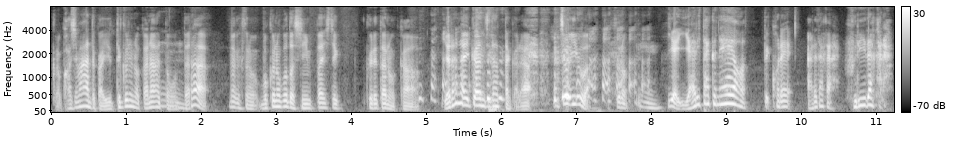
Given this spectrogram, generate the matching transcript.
小島とか言ってくるのかなと思ったら、なんかその、僕のこと心配してくれたのか、やらない感じだったから、一応言うわ。その、うん。いや、やりたくねえよって、これ、あれだから、フリーだから。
